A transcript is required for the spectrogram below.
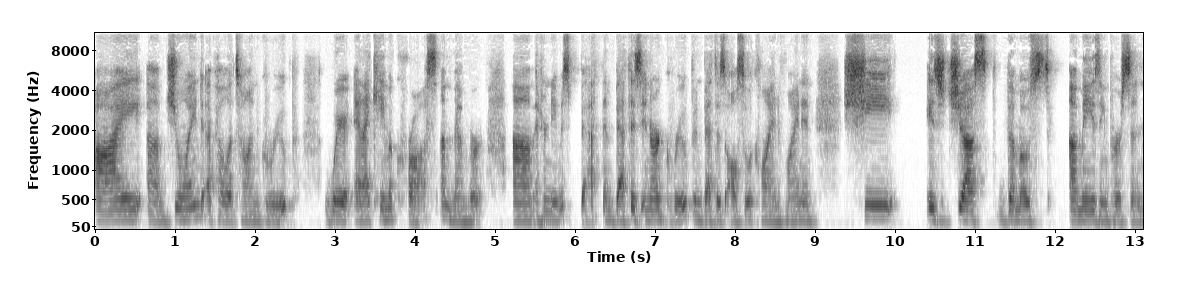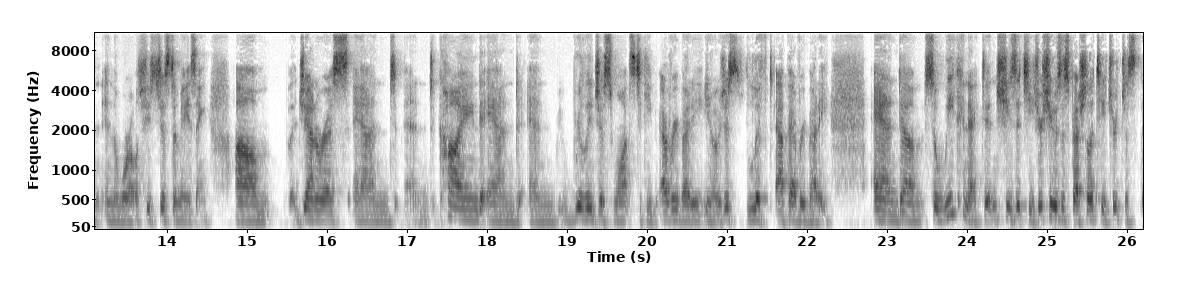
i um, joined a peloton group where and i came across a member um, and her name is beth and beth is in our group and beth is also a client of mine. And she is just the most amazing person in the world. She's just amazing. Um, generous and and kind and and really just wants to keep everybody you know just lift up everybody. And um, so we connected and she's a teacher. She was a special ed teacher just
